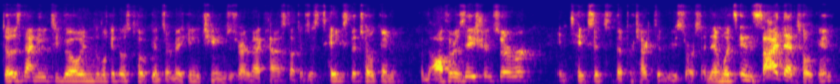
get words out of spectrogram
does not need to go in to look at those tokens or make any changes or any that kind of stuff. It just takes the token from the authorization server and takes it to the protected resource. And then what's inside that token,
